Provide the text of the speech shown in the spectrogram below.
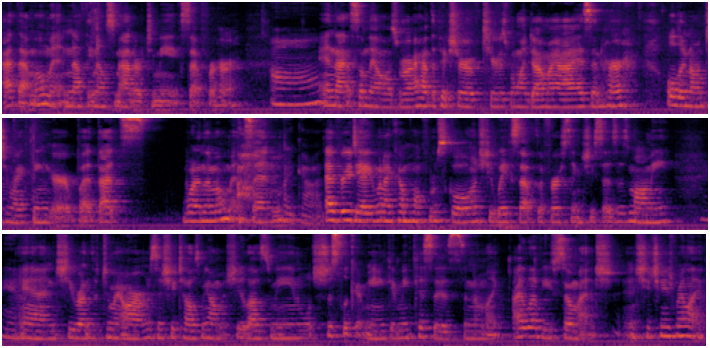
at that moment, nothing else mattered to me except for her. Aww. And that's something I always remember. I have the picture of tears rolling down my eyes and her holding onto my finger, but that's one of the moments. Oh, and every day when I come home from school and she wakes up, the first thing she says is "mommy," yeah. and she runs into my arms and she tells me how much she loves me and will just look at me and give me kisses. And I'm like, I love you so much, and she changed my life.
